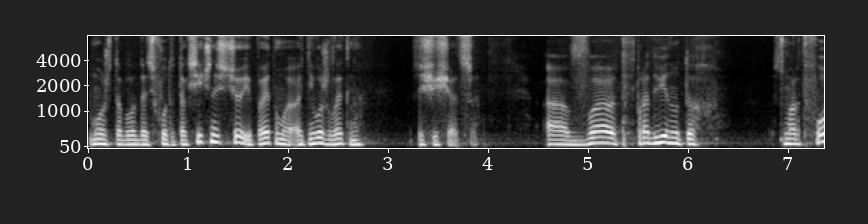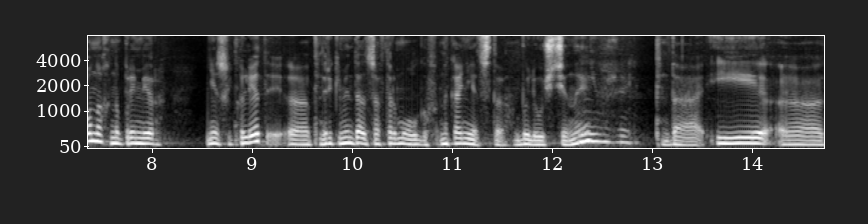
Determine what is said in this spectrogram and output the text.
может обладать фототоксичностью, и поэтому от него желательно защищаться. А в продвинутых смартфонах, например, несколько лет э, рекомендации офтальмологов наконец-то были учтены. Неужели? Да, и э,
